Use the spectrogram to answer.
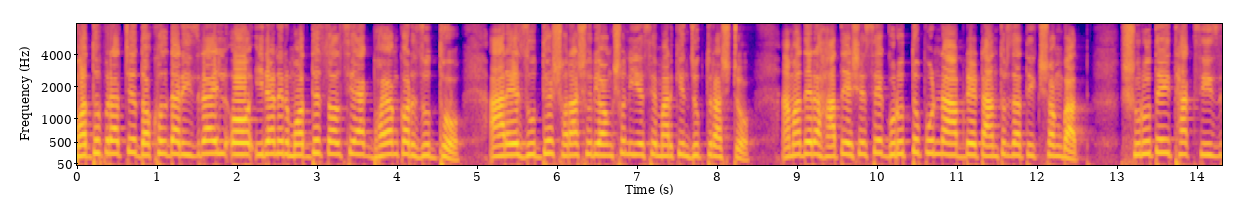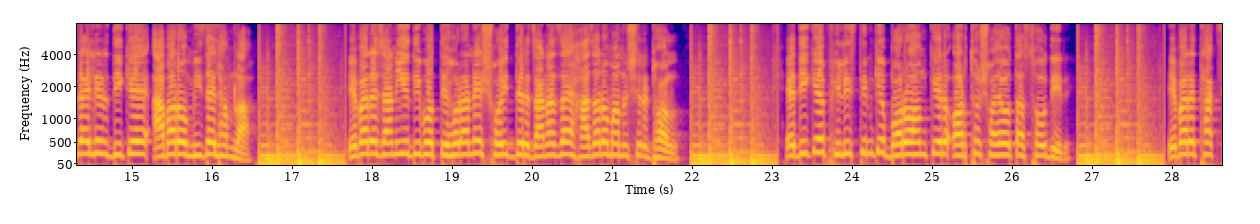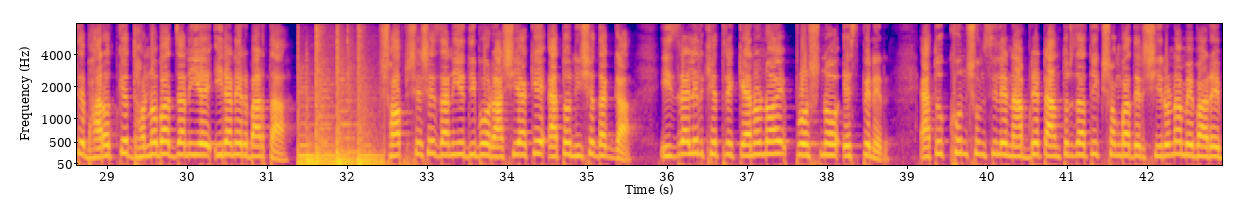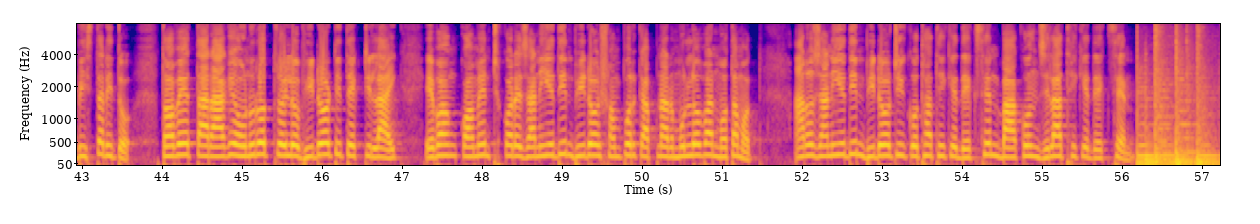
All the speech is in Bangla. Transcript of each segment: মধ্যপ্রাচ্যে দখলদার ইসরায়েল ও ইরানের মধ্যে চলছে এক ভয়ঙ্কর যুদ্ধ। আর এ যুদ্ধে সরাসরি অংশ নিয়েছে মার্কিন যুক্তরাষ্ট্র। আমাদের হাতে এসেছে গুরুত্বপূর্ণ আপডেট আন্তর্জাতিক সংবাদ। শুরুতেই থাকছে ইসরায়েলের দিকে আবারও মিসাইল হামলা। এবারে জানিয়ে দিব তেহরানে শহীদদের জানাজায় হাজারো মানুষের ঢল। এদিকে ফিলিস্তিনকে বড় অঙ্কের অর্থ সহায়তা সৌদির। এবারে থাকছে ভারতকে ধন্যবাদ জানিয়ে ইরানের বার্তা। সব শেষে জানিয়ে দিব রাশিয়াকে এত নিষেধাজ্ঞা। ইসরায়েলের ক্ষেত্রে কেন নয় প্রশ্ন স্পেনের। এতক্ষণ শুনছিলেন আপডেট আন্তর্জাতিক সংবাদের শিরোনাম এবারে বিস্তারিত। তবে তার আগে অনুরোধ রইল ভিডিওটিতে একটি লাইক এবং কমেন্ট করে জানিয়ে দিন ভিডিও সম্পর্কে আপনার মূল্যবান মতামত। আরও জানিয়ে দিন ভিডিওটি কোথা থেকে দেখছেন বা কোন জেলা থেকে দেখছেন।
